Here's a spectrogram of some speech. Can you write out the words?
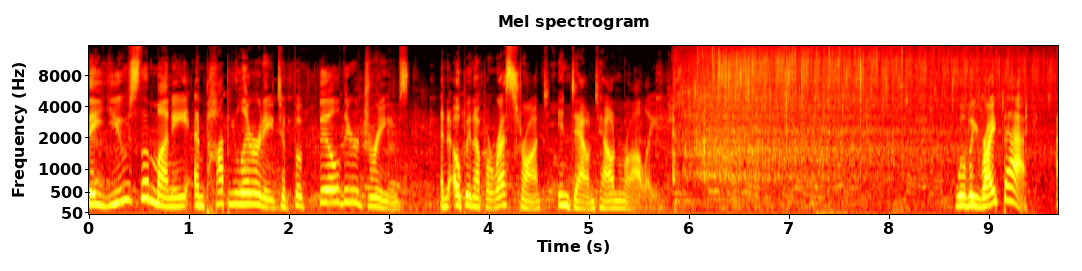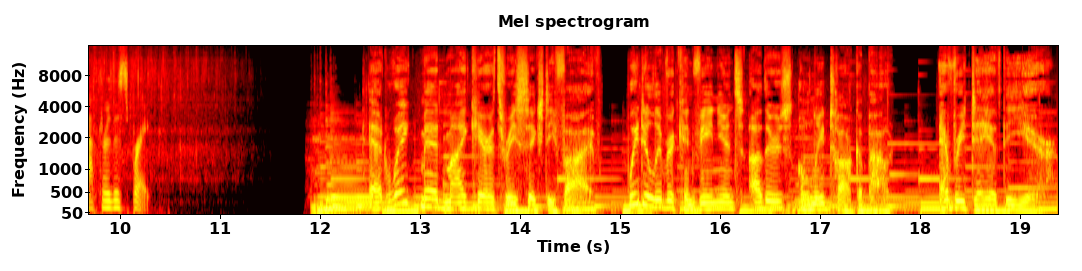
They used the money and popularity to fulfill their dreams and open up a restaurant in downtown Raleigh. We'll be right back after this break. At WakeMed MyCare 365, we deliver convenience others only talk about. Every day of the year,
